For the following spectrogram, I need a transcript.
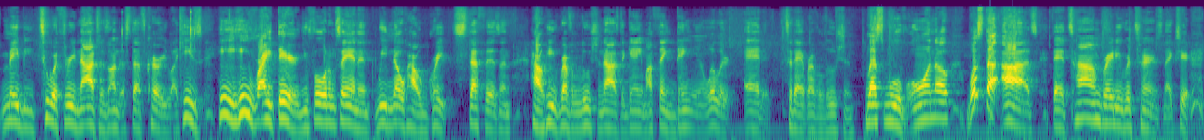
maybe two or three notches under Steph Curry. Like he's he he right there. You feel what I'm saying? And we know how great Steph is and how he revolutionized the game. I think Damian Lillard added to that revolution. Let's move on though. What's the odds that Tom Brady returns next year?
